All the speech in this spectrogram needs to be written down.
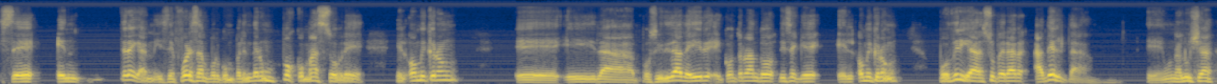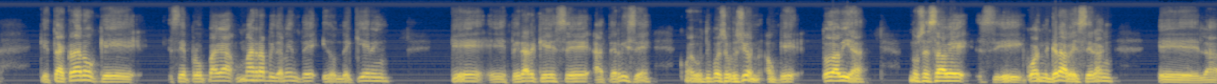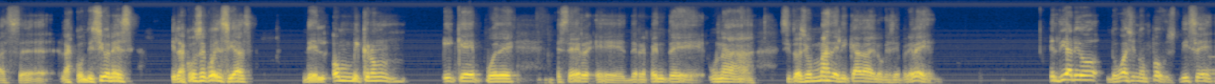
se entregan y se esfuerzan por comprender un poco más sobre el Omicron eh, y la posibilidad de ir eh, controlando, dice que el Omicron podría superar a Delta en una lucha que está claro que se propaga más rápidamente y donde quieren que eh, esperar que se aterrice con algún tipo de solución, aunque todavía no se sabe si, cuán graves serán las, las condiciones y las consecuencias del Omicron y que puede ser de repente una situación más delicada de lo que se prevé. El diario The Washington Post dice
